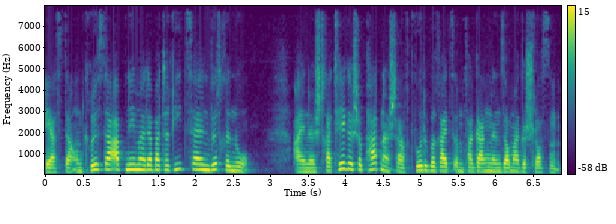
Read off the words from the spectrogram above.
Erster und größter Abnehmer der Batteriezellen wird Renault. Eine strategische Partnerschaft wurde bereits im vergangenen Sommer geschlossen.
